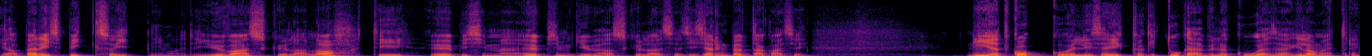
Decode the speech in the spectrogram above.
ja päris pikk sõit niimoodi, Jyvaskyla lahti, ööbisime, ööbisimegi Jyvaskylas ja siis järgmine päev tagasi nii et kokku oli see ikkagi tugev üle kuuesaja kilomeetri.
